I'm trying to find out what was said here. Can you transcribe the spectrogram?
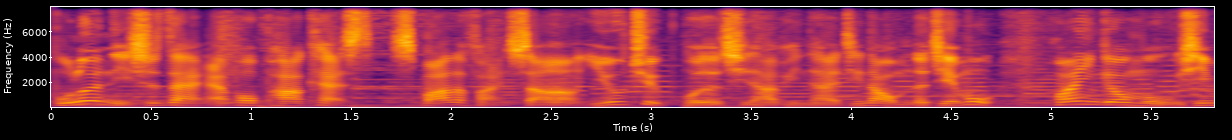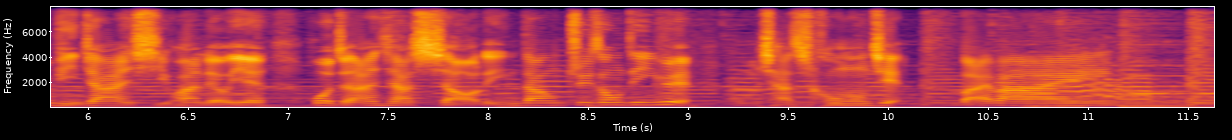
不论你是在 Apple Podcast、Spotify 上、YouTube 或者其他平台听到我们的节目，欢迎给我们五星评价和喜欢留言，或者按下小铃铛追踪订阅。我们下次空中见，拜拜。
